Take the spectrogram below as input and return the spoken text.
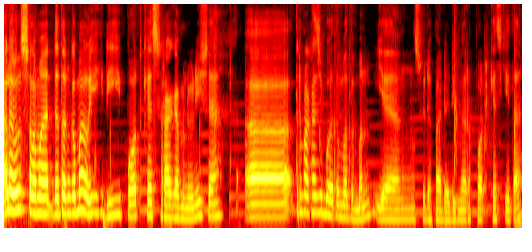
Halo, selamat datang kembali di podcast Ragam Indonesia. Uh, terima kasih buat teman-teman yang sudah pada dengar podcast kita.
